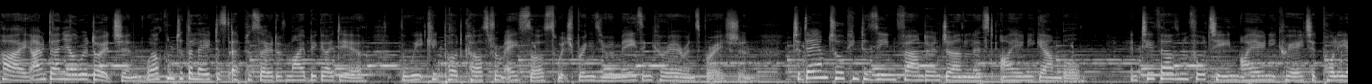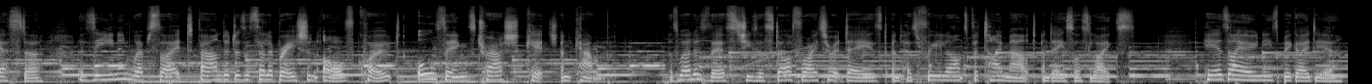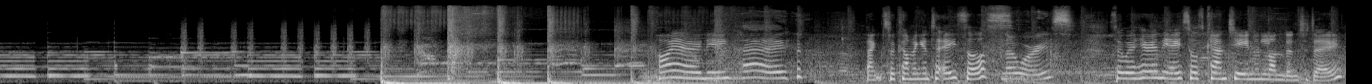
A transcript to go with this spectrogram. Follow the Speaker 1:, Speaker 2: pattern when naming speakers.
Speaker 1: Hi, I'm Danielle Radoichin. Welcome to the latest episode of My Big Idea, the weekly podcast from ASOS which brings you amazing career inspiration. Today I'm talking to zine founder and journalist Ione Gamble. In 2014, Ione created Polyester, a zine and website founded as a celebration of, quote, all things trash, kitsch, and camp. As well as this, she's a staff writer at Dazed and has freelanced for Time Out and ASOS Likes. Here's Ione's big idea.
Speaker 2: Hey,
Speaker 1: Thanks for coming into ASOS.
Speaker 2: no worries.
Speaker 1: So we're here in the ASOS canteen in London today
